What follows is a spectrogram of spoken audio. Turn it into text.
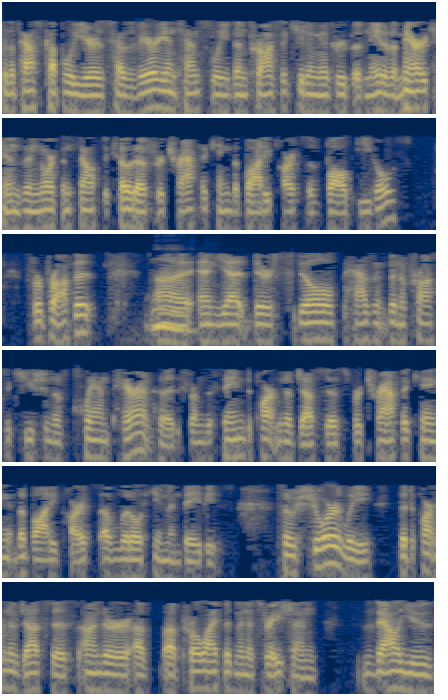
for the past couple of years has very intensely been prosecuting a group of Native Americans in North and South Dakota for trafficking the body parts of bald eagles for profit. Mm-hmm. Uh, and yet there still hasn't been a prosecution of Planned Parenthood from the same Department of Justice for trafficking the body parts of little human babies. So surely the Department of Justice under a, a pro-life administration values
